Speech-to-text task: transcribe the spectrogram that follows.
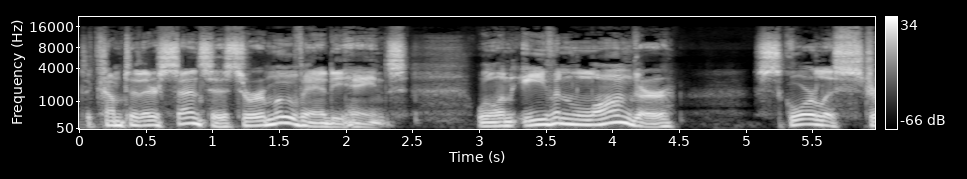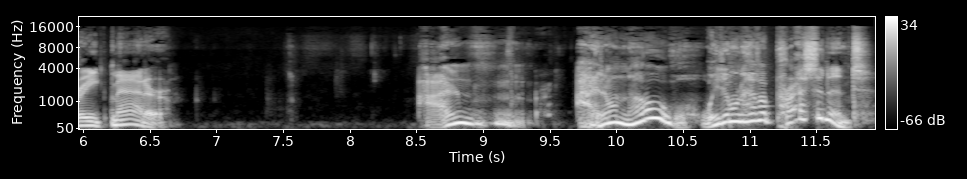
to come to their senses to remove Andy Haines? Will an even longer scoreless streak matter? I'm, I don't know. We don't have a precedent.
